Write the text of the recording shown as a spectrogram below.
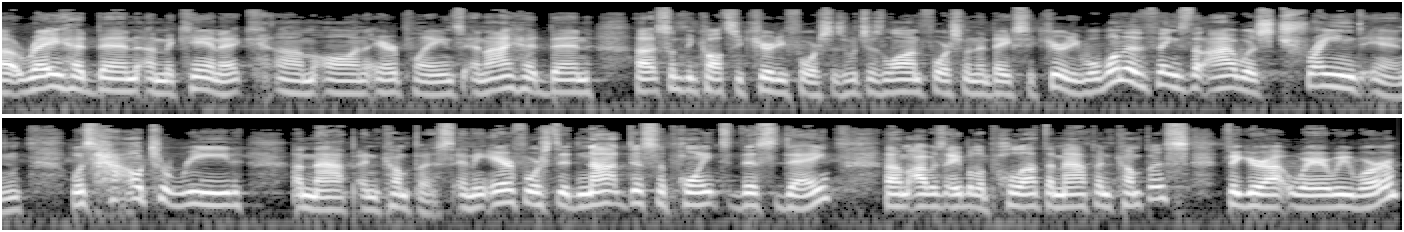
Uh, Ray had been a mechanic um, on airplanes, and I had been uh, something called security forces, which is law enforcement and base security. Well, one of the things that I was trained in was how to read a map and compass. And the Air Force did not disappoint this day. Um, I was able to pull out the map and compass, figure out where we were,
